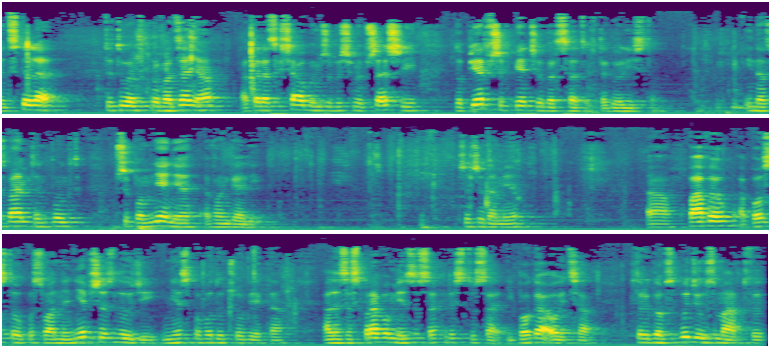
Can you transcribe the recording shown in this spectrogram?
Więc tyle tytułem wprowadzenia, a teraz chciałbym, żebyśmy przeszli do pierwszych pięciu wersetów tego listu. I nazwałem ten punkt Przypomnienie Ewangelii. Przeczytam je. A Paweł, apostoł posłany nie przez ludzi i nie z powodu człowieka, ale za sprawą Jezusa Chrystusa i Boga Ojca, który go wzbudził z martwych,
